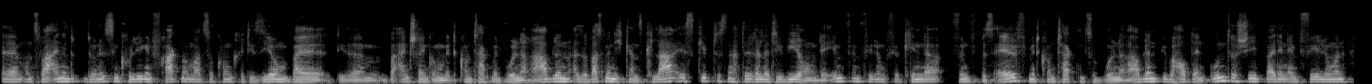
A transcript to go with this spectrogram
Ähm, und zwar eine Journalistin-Kollegin fragt nochmal zur Konkretisierung bei dieser Beeinschränkung mit Kontakt mit Vulnerablen. Also was mir nicht ganz klar ist, gibt es nach der Relativierung der Impfempfehlung für Kinder 5 bis 11 mit Kontakten zu Vulnerablen überhaupt einen Unterschied bei den Empfehlungen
